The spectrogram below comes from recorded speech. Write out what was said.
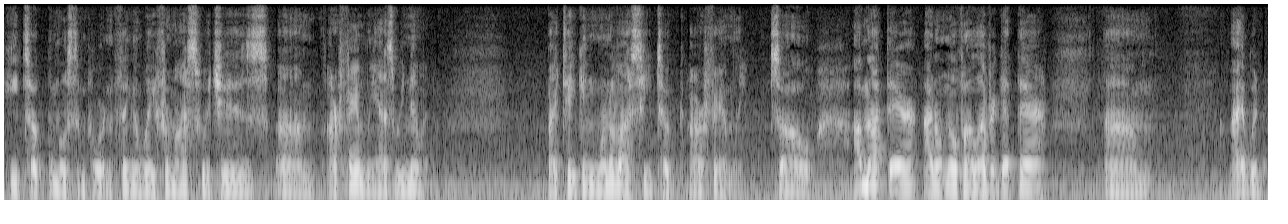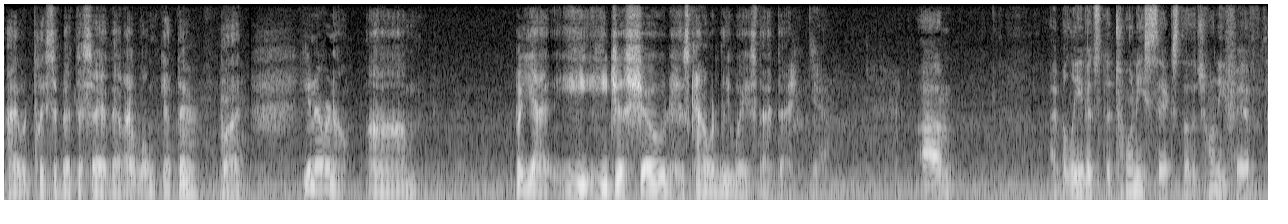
He took the most important thing away from us, which is um, our family as we knew it. By taking one of us, he took our family. So I'm not there. I don't know if I'll ever get there. Um, I would I would place a bet to say that I won't get there, but you never know. Um, but yeah, he, he just showed his cowardly ways that day. Yeah. Um, I believe it's the 26th or the 25th,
